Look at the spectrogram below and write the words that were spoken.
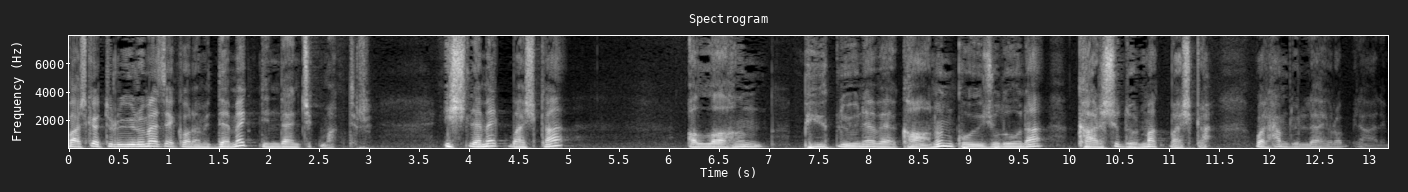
Başka türlü yürümez ekonomi demek dinden çıkmaktır. İşlemek başka, Allah'ın büyüklüğüne ve kanun koyuculuğuna karşı durmak başka. Velhamdülillahi Rabbil Alemin.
